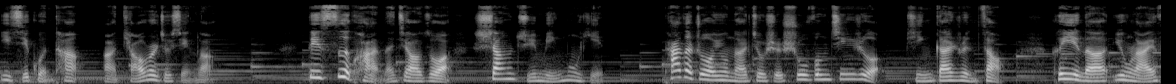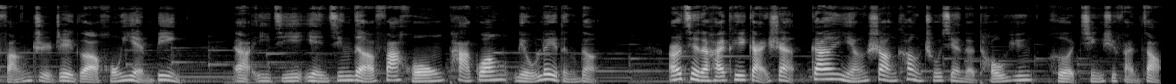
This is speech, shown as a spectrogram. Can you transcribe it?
一起滚烫啊，调味就行了。第四款呢叫做商菊明目饮，它的作用呢就是疏风清热、平肝润燥。可以呢，用来防止这个红眼病，啊，以及眼睛的发红、怕光、流泪等等，而且呢，还可以改善肝阳上亢出现的头晕和情绪烦躁。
